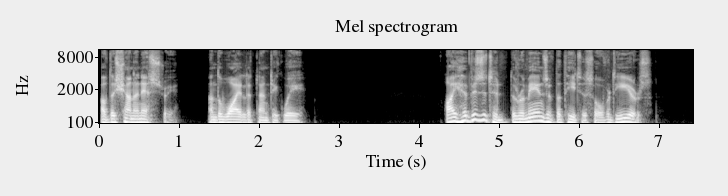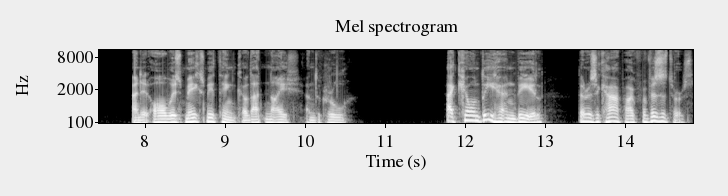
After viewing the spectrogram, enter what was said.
of the Shannon Estuary and the wild Atlantic Way. I have visited the remains of the Thetis over the years, and it always makes me think of that night and the crew. At Coundiha and Beal, there is a car park for visitors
